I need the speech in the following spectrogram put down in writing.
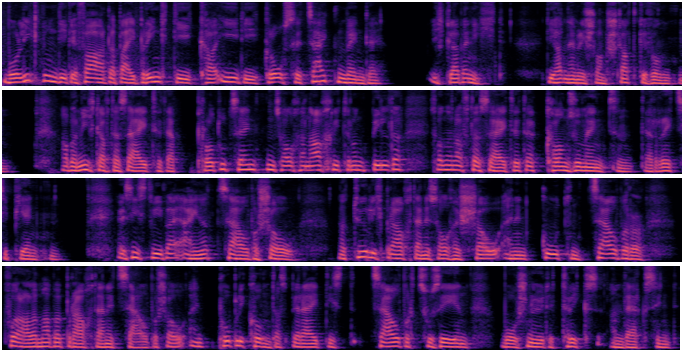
Wo liegt nun die Gefahr? Dabei bringt die KI die große Zeitenwende? Ich glaube nicht. Die hat nämlich schon stattgefunden. Aber nicht auf der Seite der Produzenten solcher Nachrichten und Bilder, sondern auf der Seite der Konsumenten, der Rezipienten. Es ist wie bei einer Zaubershow. Natürlich braucht eine solche Show einen guten Zauberer, vor allem aber braucht eine Zaubershow ein Publikum, das bereit ist, Zauber zu sehen, wo schnöde Tricks am Werk sind.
